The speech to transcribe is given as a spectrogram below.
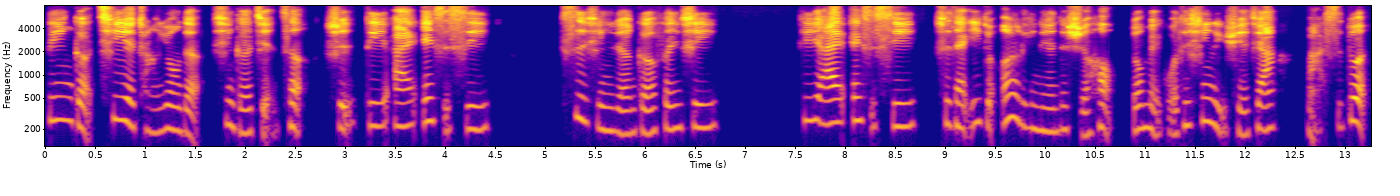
另一个企业常用的性格检测是 DISC 四型人格分析。DISC 是在一九二零年的时候，由美国的心理学家马斯顿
